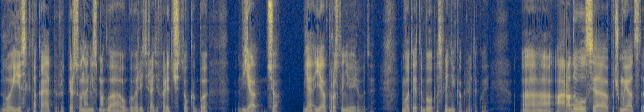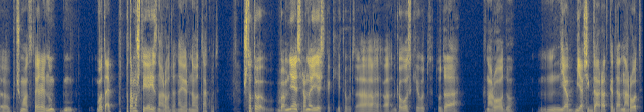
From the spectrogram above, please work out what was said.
ну, если такая пер- персона не смогла уговорить Ради Фаридовича, то как бы я все, я, я просто не верю в это. Вот, это было последней каплей такой. А а радовался, почему, я э, почему отстояли? Ну, вот а, потому что я из народа, наверное, вот так вот. Что-то во мне все равно есть какие-то вот а, отголоски вот туда, к народу. Я, я всегда рад, когда народ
